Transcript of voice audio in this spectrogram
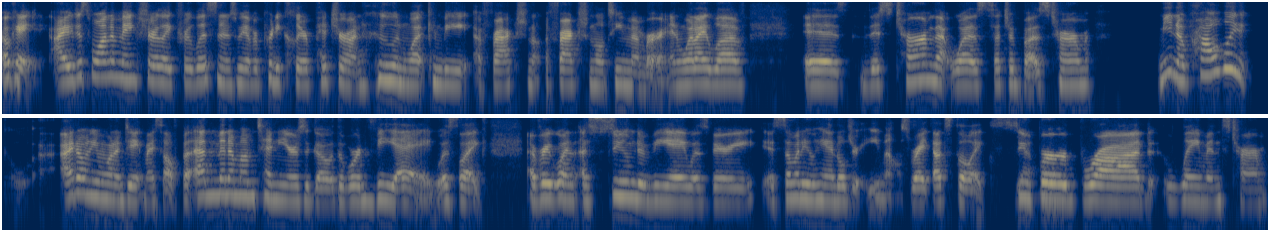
okay, I just want to make sure, like for listeners, we have a pretty clear picture on who and what can be a fractional a fractional team member. And what I love is this term that was such a buzz term. You know, probably I don't even want to date myself, but at minimum 10 years ago, the word VA was like everyone assumed a VA was very is somebody who handled your emails, right? That's the like super broad layman's term.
